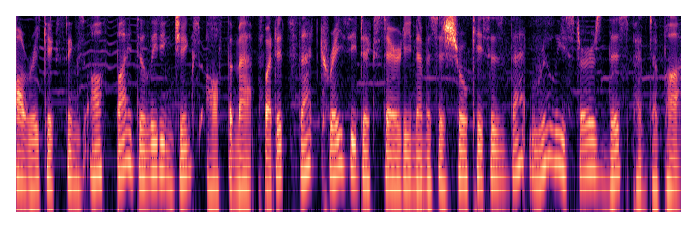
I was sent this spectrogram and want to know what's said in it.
Ahri kicks things off by deleting Jinx off the map, but it's that crazy dexterity Nemesis showcases that really stirs this pentapot.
